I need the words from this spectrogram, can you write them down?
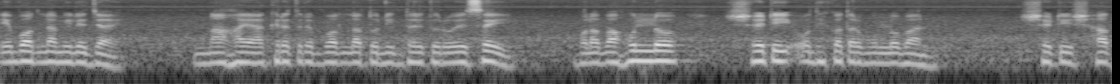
এ বদলা মিলে যায়। না হয় আখেরাতের বদলা তো নির্ধারিত রয়েছেই। বলা বাহুল্য, সেটি অধিকতার মূল্যবান। সেটি সাত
